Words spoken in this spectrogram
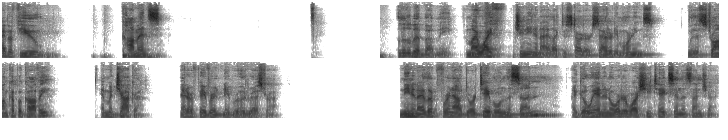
have a few comments. A little bit about me. My wife, Janine, and I like to start our Saturday mornings with a strong cup of coffee and machaca at our favorite neighborhood restaurant. Nina and I look for an outdoor table in the sun. I go in and order while she takes in the sunshine.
